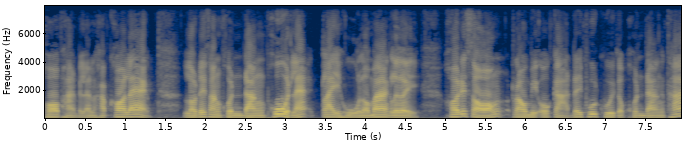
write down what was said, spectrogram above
ข้อผ่านไปแล้วนะครับ ข้อแรก เราได้ฟังคนดังพูดและใกล้หูเรามากเลย ข้อที่ 2 เรามีโอกาสได้พูดคุยกับคนดัง ถ้า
